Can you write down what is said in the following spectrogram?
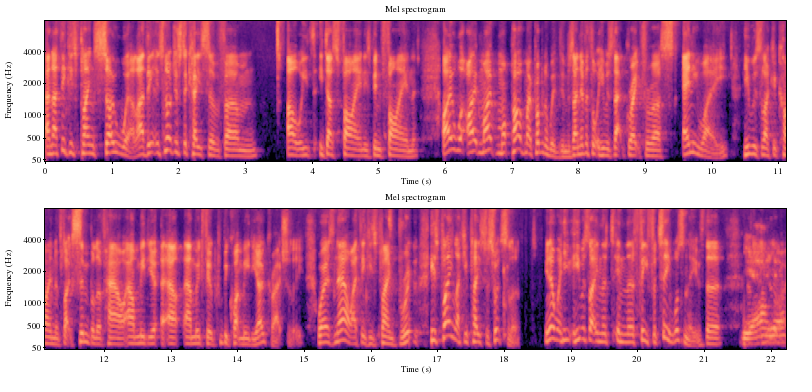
and I think he's playing so well, I think it's not just a case of, um, oh, he's, he does fine, he's been fine. I, I my, my part of my problem with him is I never thought he was that great for us anyway. He was like a kind of like symbol of how our media, our, our midfield could be quite mediocre actually. Whereas now I think he's playing brilliant. He's playing like he plays for Switzerland. You know when he, he was like in the in the FIFA team, wasn't he? Of the of the Yeah, yeah.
